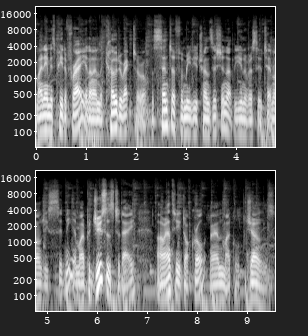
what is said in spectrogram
My name is Peter Frey, and I'm the co director of the Centre for Media Transition at the University of Technology, Sydney. And my producers today are Anthony Dockrell and Michael Jones.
